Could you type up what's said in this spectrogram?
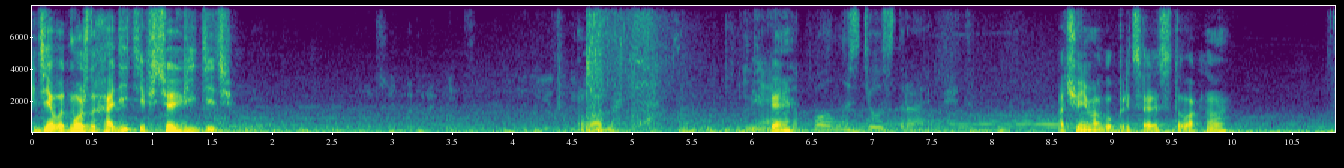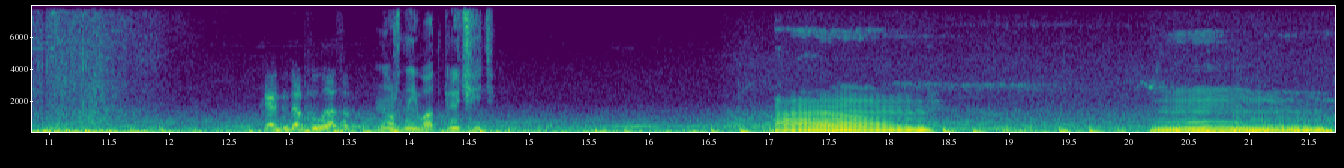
где вот можно ходить и все видеть. Ладно. Меня это полностью устраивает. А что не могу прицелиться-то в окно? Когда Плазов Нужно его отключить. Ам. М.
